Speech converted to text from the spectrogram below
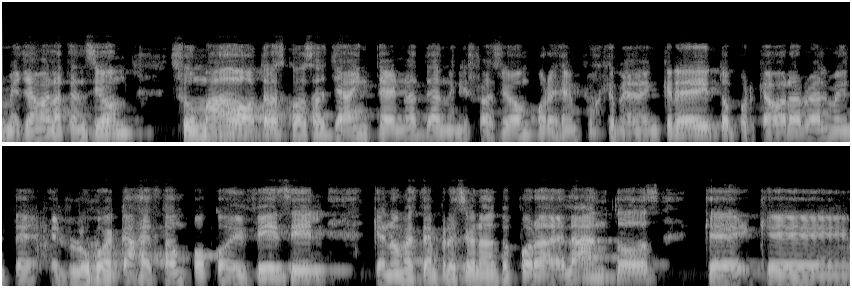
me, llama la atención, sumado a otras cosas ya internas de administración, por ejemplo, que me den crédito, porque ahora realmente el flujo de caja está un poco difícil, que no me estén presionando por adelantos, que, que,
